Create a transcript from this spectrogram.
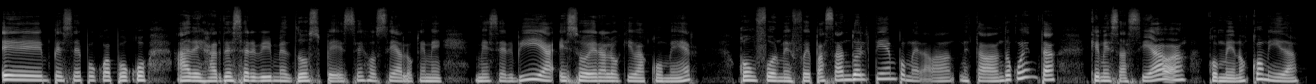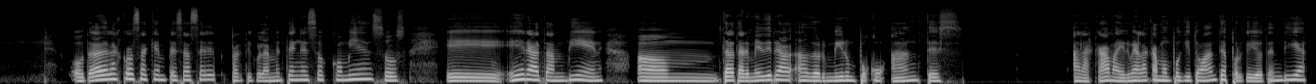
eh, empecé poco a poco a dejar de servirme dos veces, o sea, lo que me, me servía, eso era lo que iba a comer conforme fue pasando el tiempo, me, daba, me estaba dando cuenta que me saciaba con menos comida. Otra de las cosas que empecé a hacer, particularmente en esos comienzos, eh, era también tratarme de ir a, dormir un poco antes a la cama, irme a la cama un poquito antes porque yo tendía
